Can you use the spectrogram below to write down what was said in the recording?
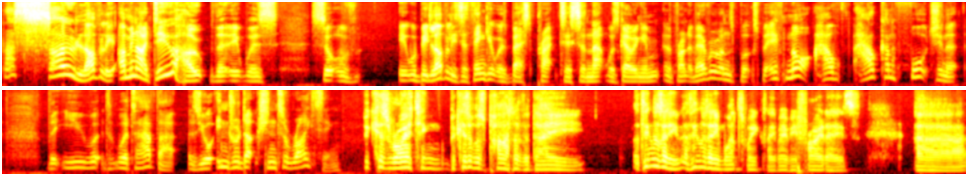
That's so lovely. I mean, I do hope that it was sort of. It would be lovely to think it was best practice and that was going in, in front of everyone's books. But if not, how how kind of fortunate that you were to have that as your introduction to writing. Because writing, because it was part of a day. I think it was only I think it was only once weekly, maybe Fridays. Uh,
